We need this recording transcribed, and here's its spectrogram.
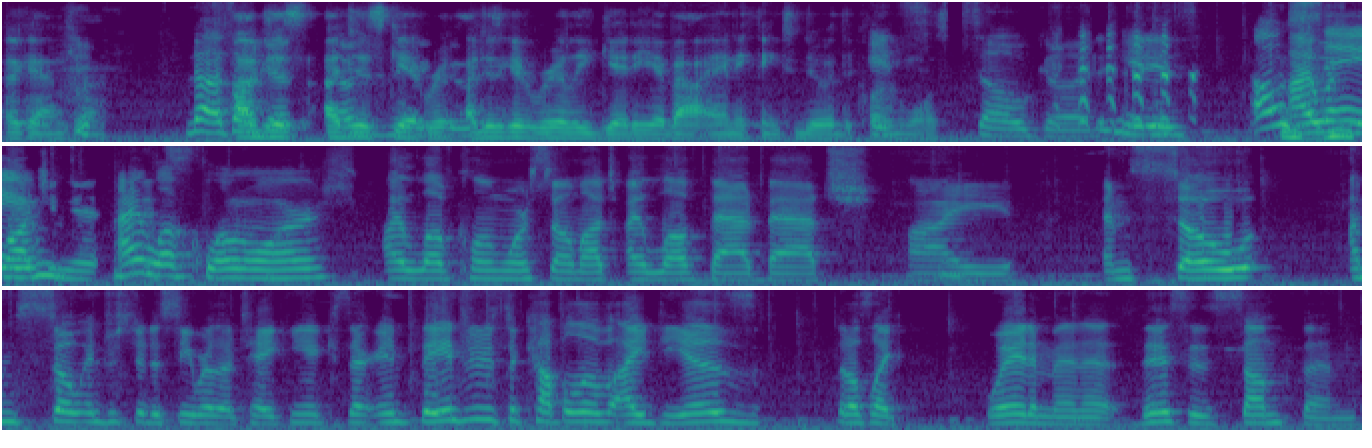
okay, I'm sorry. No, it's all I good. just I just get being re- I just get really giddy about anything to do with the Clone It's Wars. so good. It is. oh, I was same. watching it. I love Clone Wars. I love Clone Wars so much. I love Bad Batch. I am so I'm so interested to see where they're taking it because they're in, they introduced a couple of ideas that I was like, wait a minute, this is something.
